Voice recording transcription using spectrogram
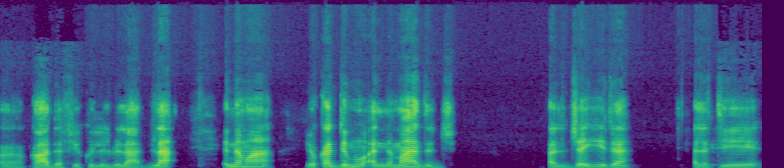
آه، قادة في كل البلاد لا إنما يقدموا النماذج الجيدة التي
